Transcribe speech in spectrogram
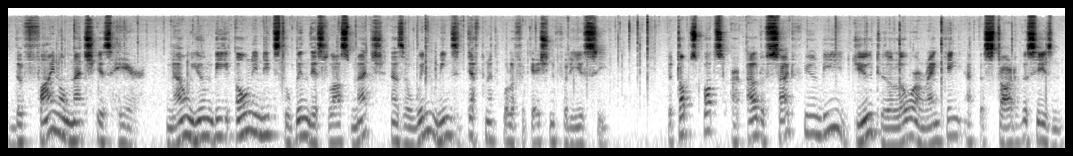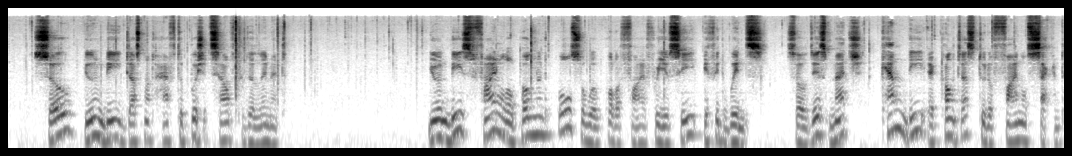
The final match is here. Now UNB only needs to win this last match as a win means definite qualification for the UC. The top spots are out of sight for UNB due to the lower ranking at the start of the season, so UNB does not have to push itself to the limit. UNB's final opponent also will qualify for UC if it wins, so this match can be a contest to the final second.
